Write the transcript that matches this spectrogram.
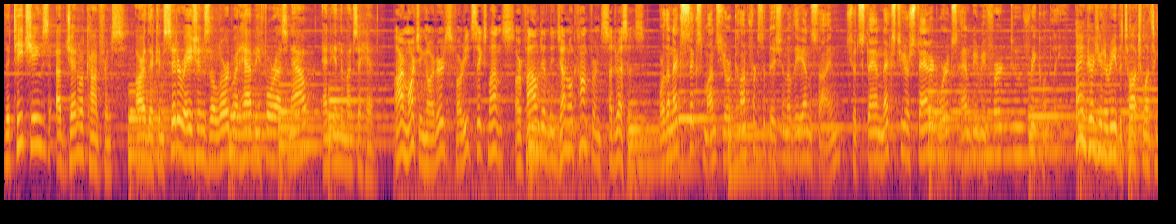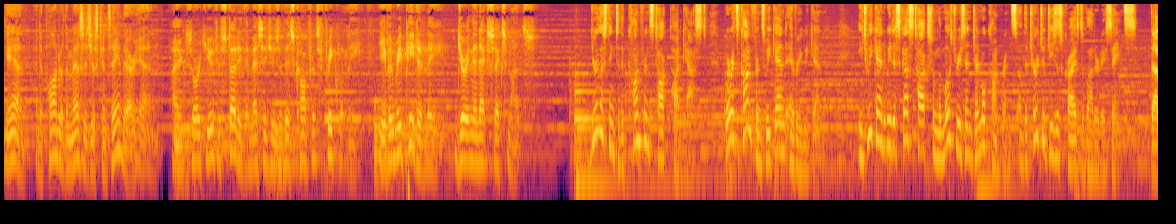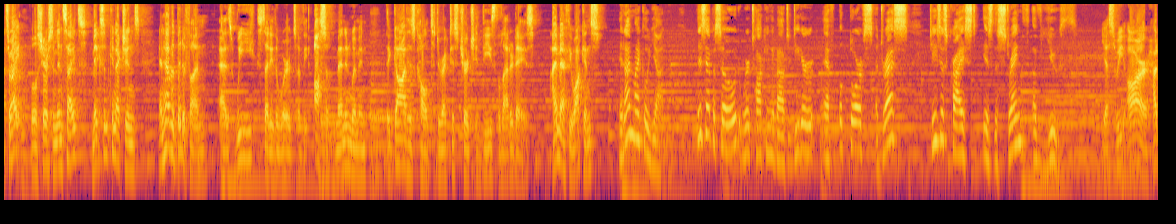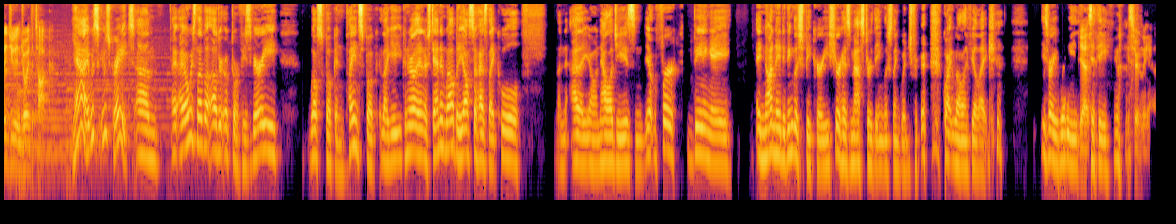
The teachings of General Conference are the considerations the Lord would have before us now and in the months ahead. Our marching orders for each six months are found in the General Conference addresses. For the next six months, your conference edition of the Ensign should stand next to your standard works and be referred to frequently. I encourage you to read the talks once again and to ponder the messages contained therein. I exhort you to study the messages of this conference frequently, even repeatedly, during the next six months. You're listening to the Conference Talk Podcast, where it's conference weekend every weekend. Each weekend, we discuss talks from the most recent General Conference of the Church of Jesus Christ of Latter day Saints. That's right. We'll share some insights, make some connections, and have a bit of fun as we study the words of the awesome men and women that God has called to direct His church in these, the latter days. I'm Matthew Watkins. And I'm Michael Young. This episode, we're talking about Dieter F. Uchtdorf's address Jesus Christ is the Strength of Youth. Yes, we are. How did you enjoy the talk? Yeah, it was it was great. Um, I, I always love Elder Uchtdorf. He's very well spoken, plain spoke. Like you, you, can really understand him well, but he also has like cool uh, you know analogies and you know, for being a a non-native English speaker, he sure has mastered the English language quite well. I feel like he's very witty, yes, pithy. he certainly has.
